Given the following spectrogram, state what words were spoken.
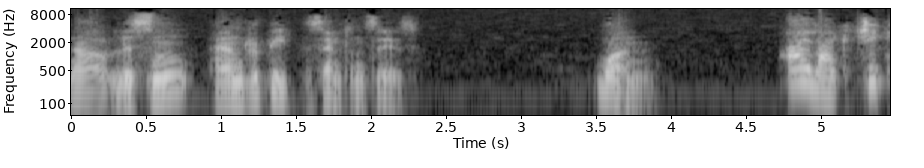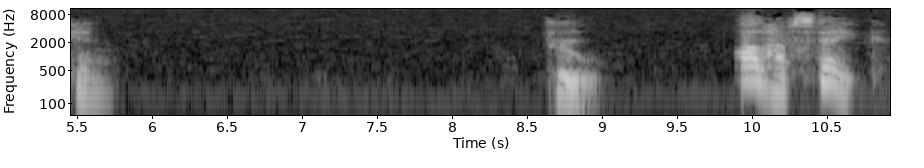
Now listen and repeat the sentences. 1, I like chicken. 2, I'll have steak.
